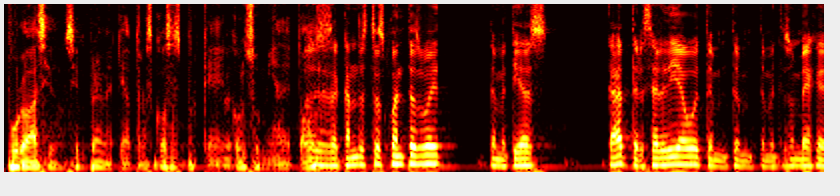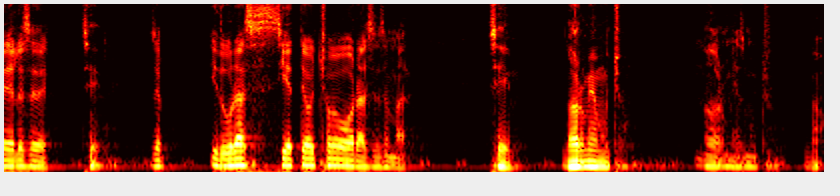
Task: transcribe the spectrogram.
puro ácido. Siempre me metía otras cosas porque consumía de todo. O sea, sacando estas cuentas, güey, te metías cada tercer día, güey, te, te, te metías un viaje de LSD. Sí, y duras 7, 8 horas esa madre. sí. No dormía mucho. No dormías mucho. No.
